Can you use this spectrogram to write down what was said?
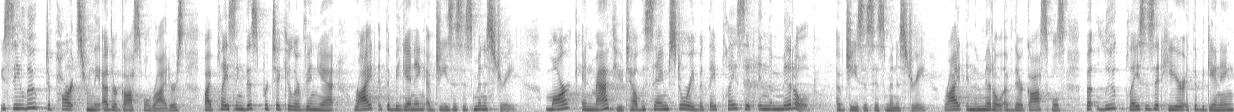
You see, Luke departs from the other gospel writers by placing this particular vignette right at the beginning of Jesus' ministry. Mark and Matthew tell the same story, but they place it in the middle of Jesus' ministry, right in the middle of their Gospels. But Luke places it here at the beginning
